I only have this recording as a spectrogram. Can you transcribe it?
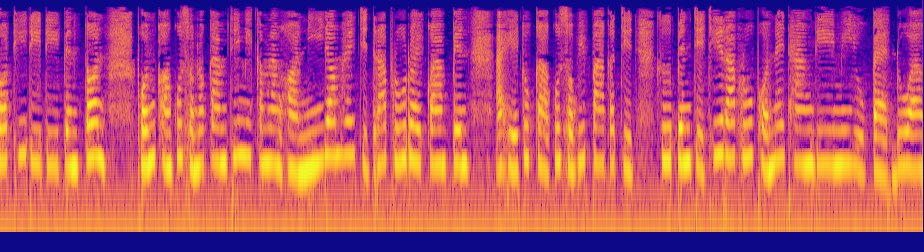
รสที่ดีๆ เป็นต้น ผลของกุศลกรรมที่มีกำลังอ่อนนี้ย่อมให้จิตรับรู้โดยความเป็นอเหตุกากุศลวิปากจิต คือเป็นจิตที่รับรู้ผลในทางดีมีอยู่8ดวง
